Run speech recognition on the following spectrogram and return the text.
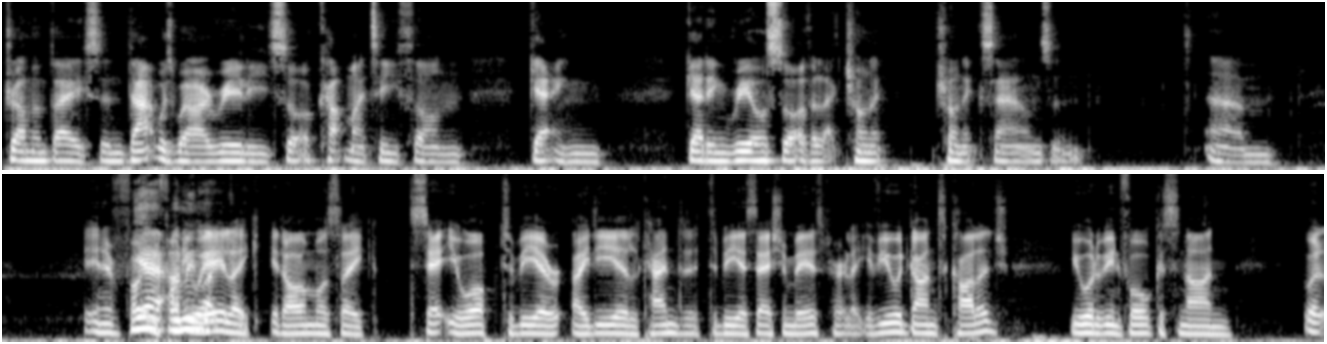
drum and bass and that was where I really sort of cut my teeth on getting getting real sort of electronic electronic sounds and um in a, fu- in Yeah, a I funny mean, way, like- like, it almost like set you up to be a ideal candidate to be a session bass player. Like if you had gone to college, you would have been focusing on. Well,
